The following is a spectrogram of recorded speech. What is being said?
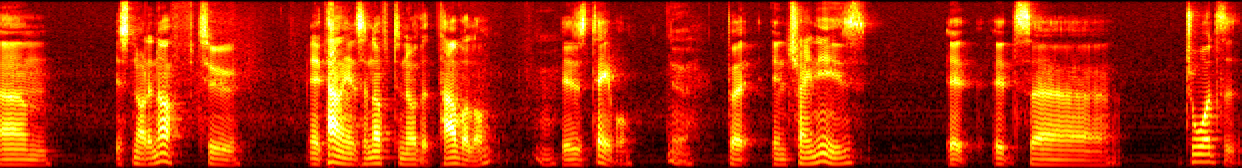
um, it's not enough to in Italian. It's enough to know that tavolo is table. Yeah. But in Chinese, it it's uh, 桌子,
